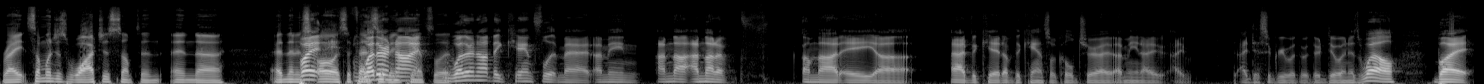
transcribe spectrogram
right? Someone just watches something and uh, and then it's oh, it's offensive whether or not cancel it. whether or not they cancel it, Matt. I mean, I'm not. I'm not a. I'm not a uh, advocate of the cancel culture. I, I mean, I, I I disagree with what they're doing as well, but.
